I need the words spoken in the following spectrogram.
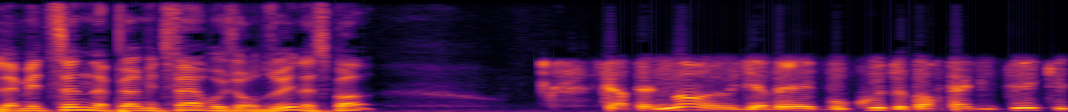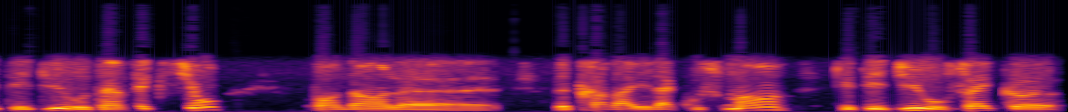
la médecine a permis de faire aujourd'hui, n'est-ce pas? Certainement, euh, il y avait beaucoup de mortalité qui était due aux infections pendant le, travail et l'accouchement, qui était due au fait qu'il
